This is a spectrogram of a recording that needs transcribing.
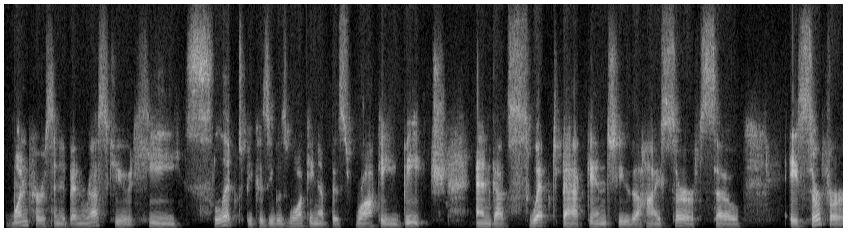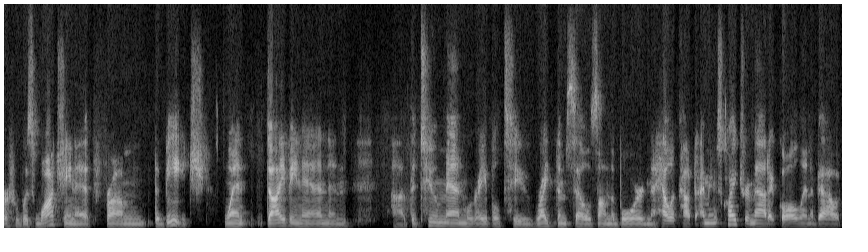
one person had been rescued, he slipped because he was walking up this rocky beach and got swept back into the high surf. So a surfer who was watching it from the beach went diving in and uh, the two men were able to right themselves on the board in a helicopter. I mean, it was quite dramatic, all in about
